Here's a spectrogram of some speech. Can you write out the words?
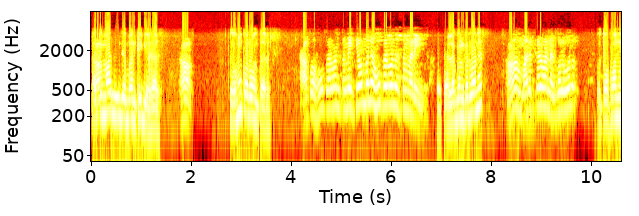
અતિ મારી લીધે બંધ થઈ ગયો ચાલ હા. તો શું કરવાનું તારે? હા તો શું કરવાનું? તમે કયો મને શું કરવાનું છે તમારે? તો લગ્ન કરવાના છે? હા મારે જ કરવાના. બોલો બોલો. તો ફોન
